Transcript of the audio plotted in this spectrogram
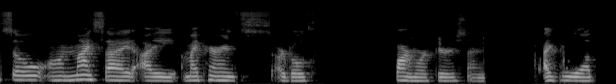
so on my side, I my parents are both farm workers and I grew up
